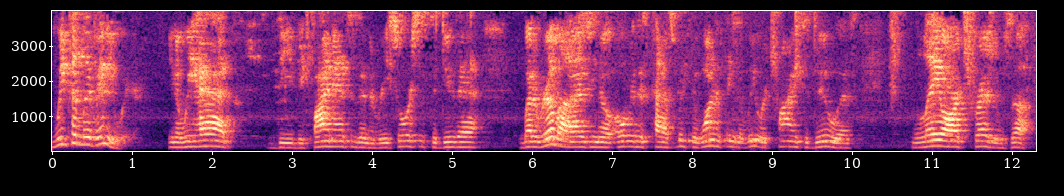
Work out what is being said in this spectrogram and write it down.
we could live anywhere. You know, we had the, the finances and the resources to do that. But I realized, you know, over this past week that one of the things that we were trying to do was lay our treasures up,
